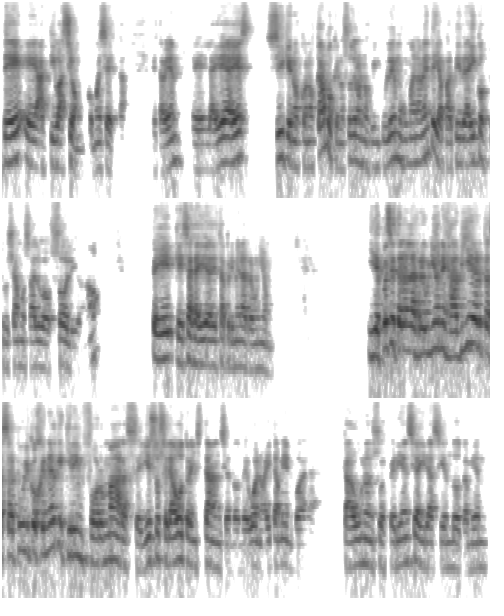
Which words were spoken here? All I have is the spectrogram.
de eh, activación, como es esta. ¿está bien? Eh, la idea es, sí, que nos conozcamos, que nosotros nos vinculemos humanamente y a partir de ahí construyamos algo sólido, ¿no? que esa es la idea de esta primera reunión. Y después estarán las reuniones abiertas al público general que quiere informarse, y eso será otra instancia, en donde, bueno, ahí también cada uno en su experiencia irá haciendo también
